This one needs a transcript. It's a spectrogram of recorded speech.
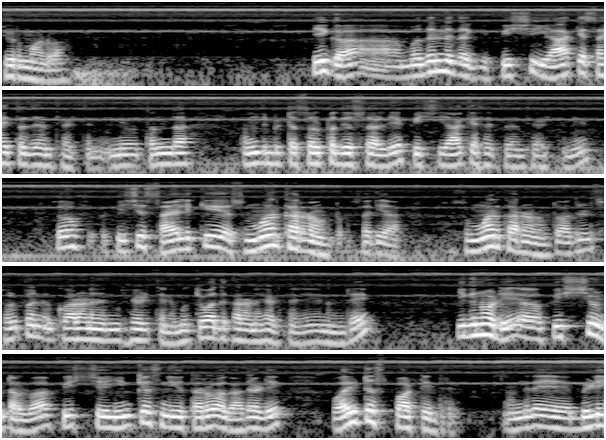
ಶುರು ಮಾಡುವ. ಈಗ, ಮೊದಲನೇದಾಗಿ ಫಿಶ್ ಯಾಕೆ ಸಾಯ್ತದೆ ಅಂತ ಹೇಳ್ತೀನಿ. ನೀವು ತಂದ, ತಂದು ಬಿಟ್ಟ ಸ್ವಲ್ಪ ದಿವಸದಲ್ಲಿ ಫಿಶ್ ಯಾಕೆ ಸಾಯ್ತದೆ ಅಂತ ಹೇಳ್ತೀನಿ. ಸೊ ಫಿಶ್ ಸಾಯಲಿಕ್ಕೆ ಸುಮಾರು ಕಾರಣ ಉಂಟು, ಸರಿಯಾ? ಸುಮಾರು ಕಾರಣ ಉಂಟು. ಅದರಲ್ಲಿ ಸ್ವಲ್ಪ ಕಾರಣ ಹೇಳ್ತೇನೆ, ಮುಖ್ಯವಾದ ಕಾರಣ ಹೇಳ್ತೇನೆ ಏನಂದರೆ, ಈಗ ನೋಡಿ ಫಿಶ್ ಉಂಟಲ್ವಾ? ಫಿಶ್ ಇನ್ ಕೇಸ್ ನೀವು ತರುವಾಗ ಅದರಲ್ಲಿ ವೈಟ್ ಸ್ಪಾಟ್ ಇದ್ದರೆ ಅಂದರೆ ಬಿಳಿ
